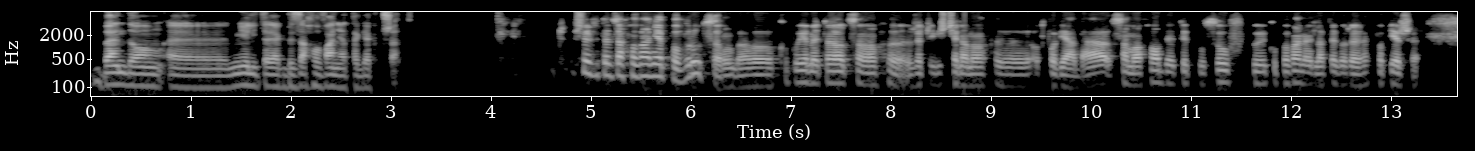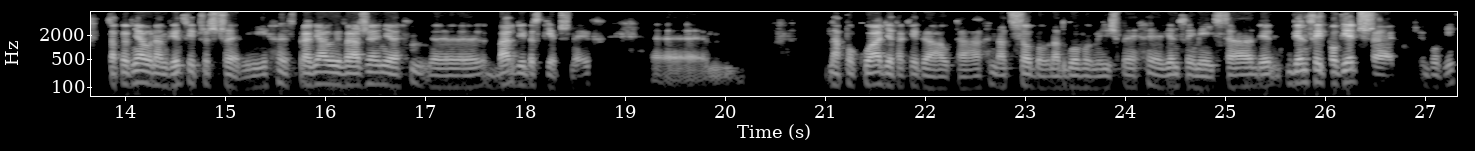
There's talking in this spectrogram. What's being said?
będą e, mieli te jakby zachowania tak jak przed? Myślę, że te zachowania powrócą, bo kupujemy to, co e, rzeczywiście nam e, odpowiada. Samochody typu SUV były kupowane dlatego, że po pierwsze zapewniały nam więcej przestrzeni, sprawiały wrażenie hmm, e, bardziej bezpiecznych, na pokładzie takiego auta nad sobą, nad głową mieliśmy e, więcej miejsca, więcej powietrza, jak się mówi,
